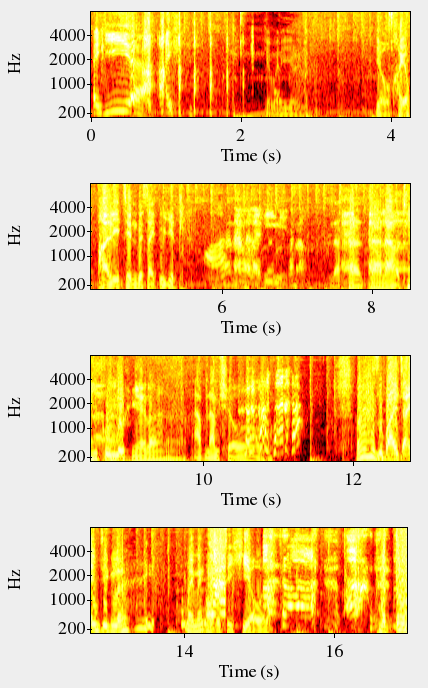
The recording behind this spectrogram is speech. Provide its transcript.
ไอ้เหี้ยไอ้เก็บไว้ดีแล้วเดี๋ยวใครเอาพาเลเจนไปใส่ตู้เย็นอ๋อหน้าหนาวอะไรพี่หน้าหนาวหน้าหนาวที่กูหลุดไงล่ะอาบน้ำโชว์เฮ้ยสบายใจจริงๆเลยทำไมแม่งออกแต่สีเขียวเนี่ยหมดตัว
